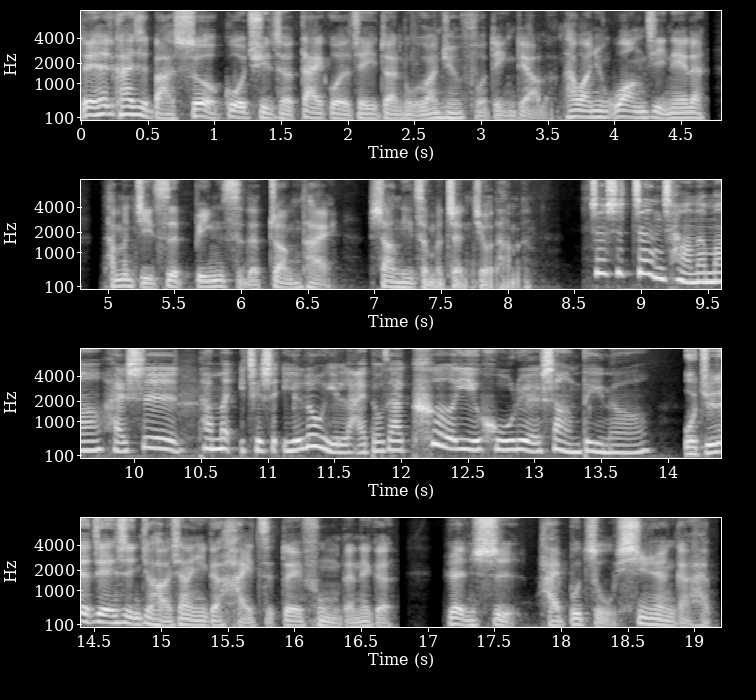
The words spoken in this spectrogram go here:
对，他就开始把所有过去者带过的这一段路完全否定掉了，他完全忘记那段他们几次濒死的状态，上帝怎么拯救他们。这是正常的吗？还是他们其实一路以来都在刻意忽略上帝呢？我觉得这件事情就好像一个孩子对父母的那个认识还不足、信任感还不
